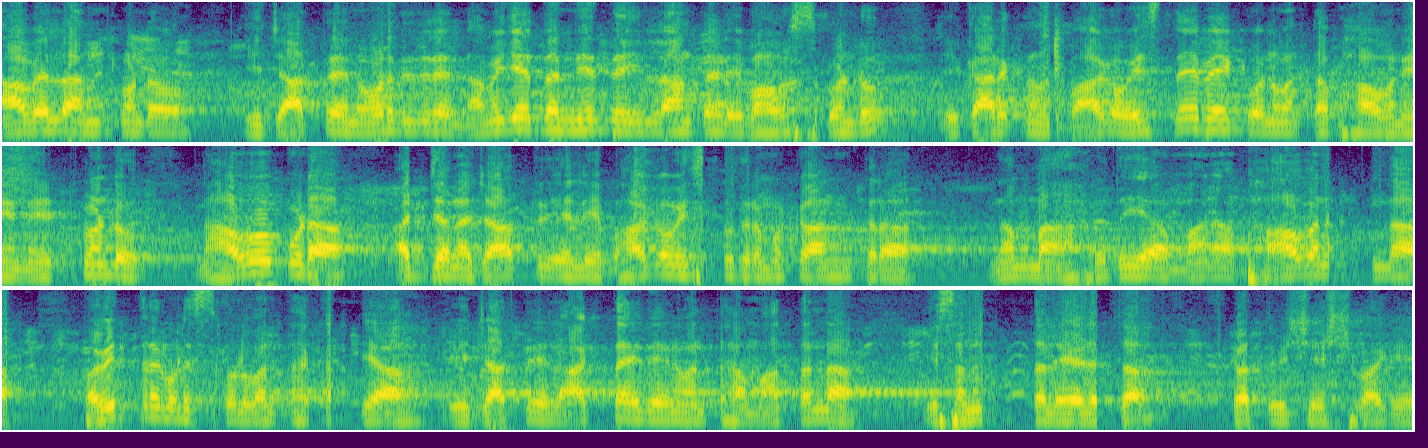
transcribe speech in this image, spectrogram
ನಾವೆಲ್ಲ ಅಂದ್ಕೊಂಡು ಈ ಜಾತ್ರೆ ನೋಡಿದ್ರೆ ನಮಗೆ ಧನ್ಯತೆ ಇಲ್ಲ ಅಂತ ಹೇಳಿ ಭಾವಿಸ್ಕೊಂಡು ಈ ಕಾರ್ಯಕ್ರಮದಲ್ಲಿ ಭಾಗವಹಿಸಲೇಬೇಕು ಅನ್ನುವಂಥ ಭಾವನೆಯನ್ನು ಇಟ್ಕೊಂಡು ನಾವು ಕೂಡ ಅಜ್ಜನ ಜಾತ್ರೆಯಲ್ಲಿ ಭಾಗವಹಿಸುವುದರ ಮುಖಾಂತರ ನಮ್ಮ ಹೃದಯ ಮನ ಭಾವನೆಯಿಂದ ಪವಿತ್ರಗೊಳಿಸಿಕೊಳ್ಳುವಂತಹ ಕಾರ್ಯ ಈ ಜಾತ್ರೆಯಲ್ಲಿ ಆಗ್ತಾ ಇದೆ ಎನ್ನುವಂತಹ ಮಾತನ್ನ ಈ ಸಂದರ್ಭದಲ್ಲಿ ಹೇಳುತ್ತಾ, ಇವತ್ತು ವಿಶೇಷವಾಗಿ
